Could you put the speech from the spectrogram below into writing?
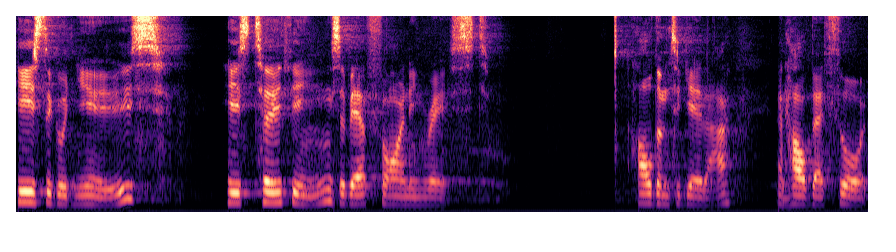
Here's the good news. Here's two things about finding rest. Hold them together and hold that thought.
